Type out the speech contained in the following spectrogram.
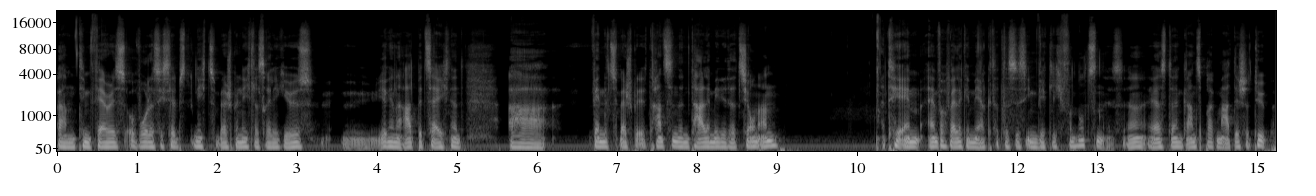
Ähm, Tim Ferriss, obwohl er sich selbst nicht zum Beispiel nicht als religiös äh, irgendeiner Art bezeichnet, äh, wendet zum Beispiel transzendentale Meditation an. TM, einfach weil er gemerkt hat, dass es ihm wirklich von Nutzen ist. Ja. Er ist ein ganz pragmatischer Typ.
